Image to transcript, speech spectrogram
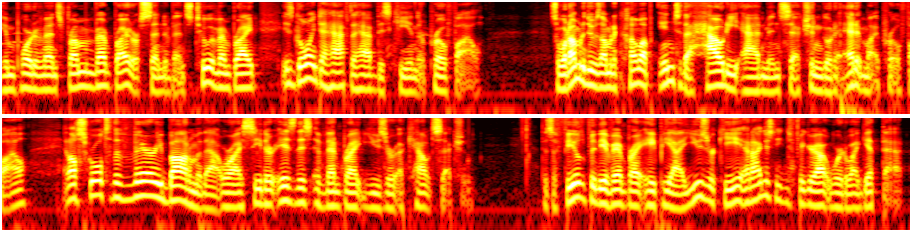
import events from Eventbrite or send events to Eventbrite is going to have to have this key in their profile. So what I'm going to do is I'm going to come up into the Howdy admin section, go to edit my profile, and I'll scroll to the very bottom of that where I see there is this Eventbrite user account section. There's a field for the Eventbrite API user key, and I just need to figure out where do I get that.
